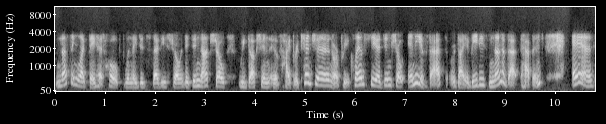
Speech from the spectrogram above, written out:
Nothing like they had hoped when they did studies showing they did not show reduction of hypertension or preeclampsia, didn't show any of that, or diabetes. None of that happened, and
